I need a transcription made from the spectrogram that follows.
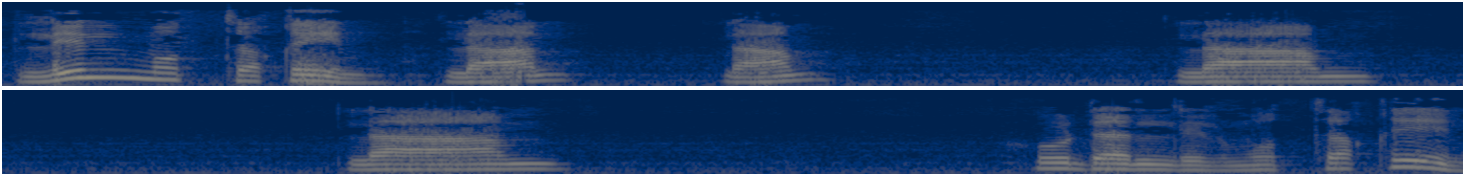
ሁደን ሊልሙተቂን ላል ላም ላም ላም ሁደን ሊልሙተቂን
